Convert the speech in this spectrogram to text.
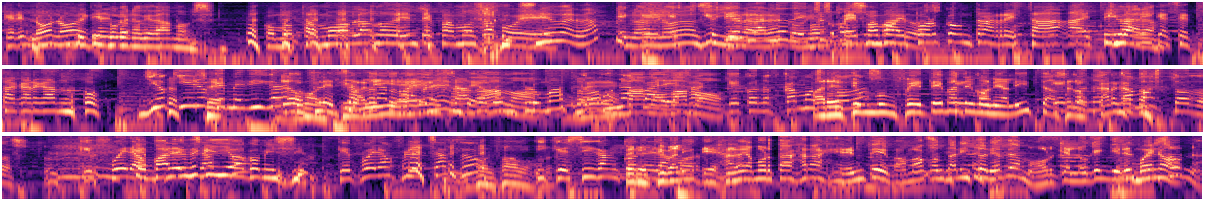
que- no, no, es que tiempo que no quedamos como estamos hablando de gente famosa, pues... sí es verdad Es que no, yo estoy hablando verdad, de hechos Vamos, es por contrarrestar a Estivali Claro. que se está cargando Yo quiero Sí. que me digan los flechazos de un plumazo. una pareja que conozcamos Parece todos un bufete que se los carga conozcamos todo. todos. Que fuera Que parece que lleva comisión. Que fuera un Por favor. y que sigan con Pero el Estivali, amor. deja de amortajar a gente. Vamos a contar historias de amor, que es lo que quiere el Bueno, persona.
